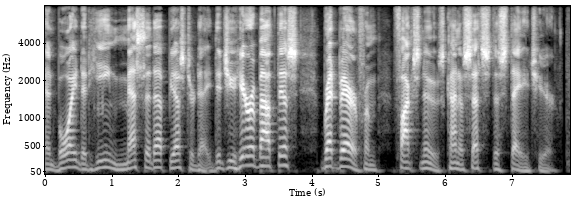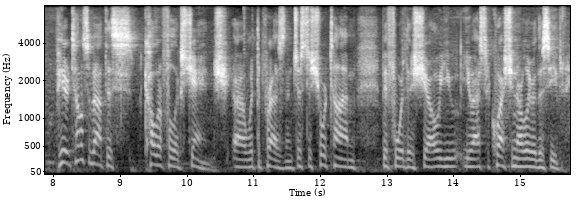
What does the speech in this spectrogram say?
And boy, did he mess it up yesterday. Did you hear about this? Bret Baier from Fox News kind of sets the stage here. Peter, tell us about this colorful exchange uh, with the president. Just a short time before this show, you, you asked a question earlier this evening.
